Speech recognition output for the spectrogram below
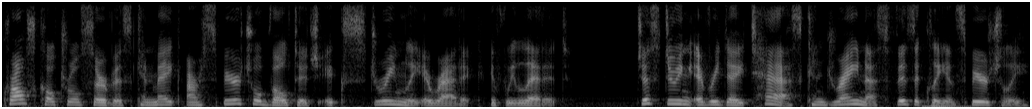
Cross cultural service can make our spiritual voltage extremely erratic if we let it. Just doing everyday tasks can drain us physically and spiritually.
